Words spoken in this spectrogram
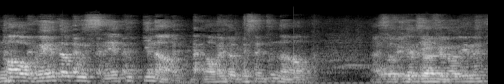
90% que não. 90% não. Aí só fica desafiando ali, né?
